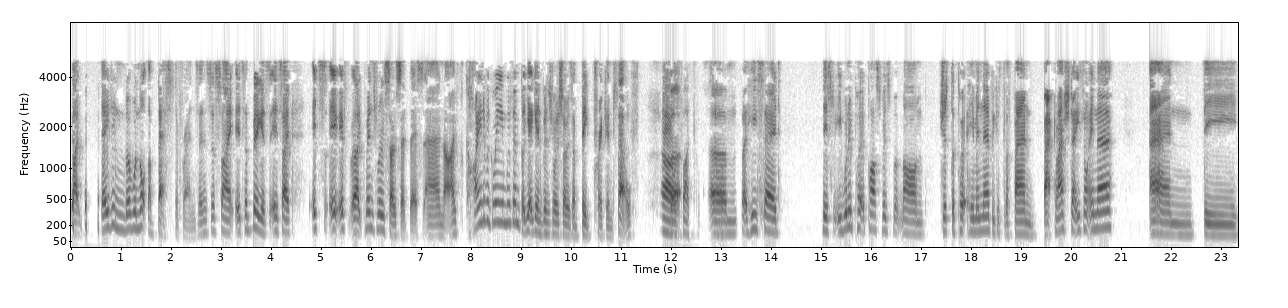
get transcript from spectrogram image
like they didn't they were not the best of friends and it's just like it's a biggest it's like it's if like Vince Russo said this and I'm kind of agreeing with him but yet again Vince Russo is a big prick himself Oh But- fuck. um but he said this he wouldn't put it past Vince McMahon just to put him in there because of the fan backlash that he's not in there and the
